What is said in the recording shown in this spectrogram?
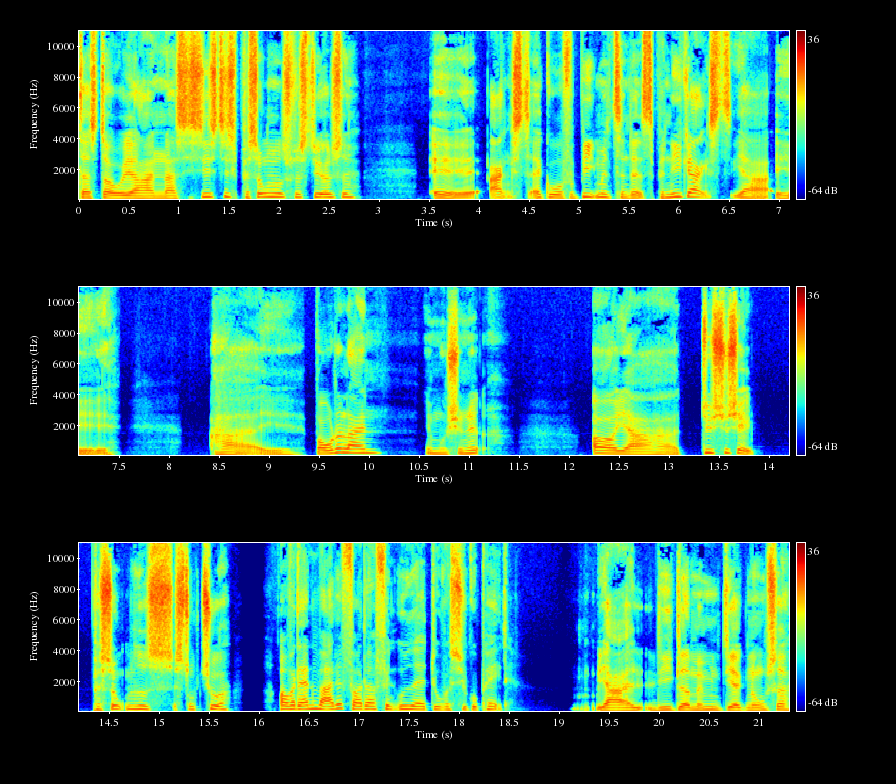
Der står, at jeg har en narcissistisk personlighedsforstyrrelse, øh, angst forbi med tendens til panikangst. Jeg øh, har øh, borderline, emotionel, og jeg har dyssocial personlighedsstruktur. Og hvordan var det for dig at finde ud af, at du var psykopat? Jeg er ligeglad med mine diagnoser,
